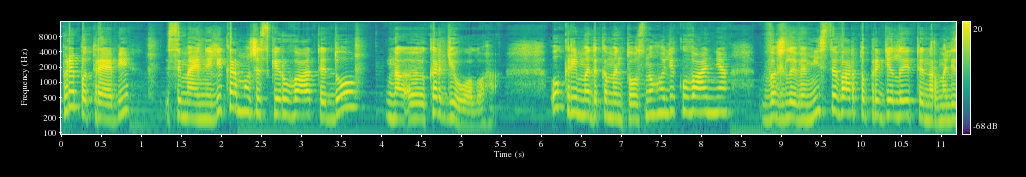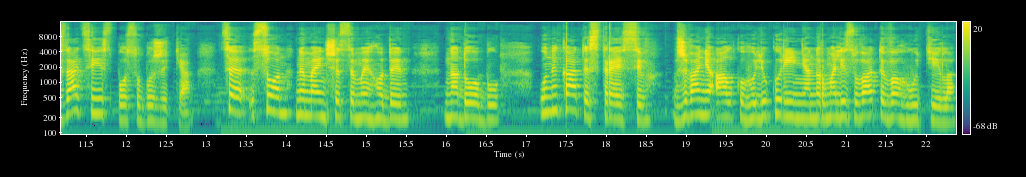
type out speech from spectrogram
При потребі сімейний лікар може скерувати до е, кардіолога. Окрім медикаментозного лікування, важливе місце варто приділити нормалізації способу життя. Це сон не менше 7 годин на добу, уникати стресів, вживання алкоголю, куріння, нормалізувати вагу тіла.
